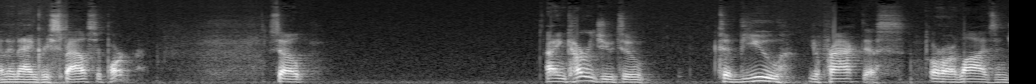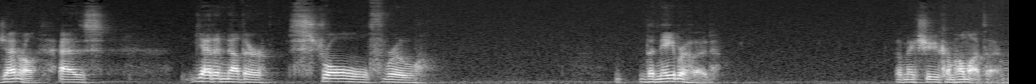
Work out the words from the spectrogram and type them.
and an angry spouse or partner. So I encourage you to, to view your practice or our lives in general as yet another stroll through the neighborhood. But make sure you come home on time.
